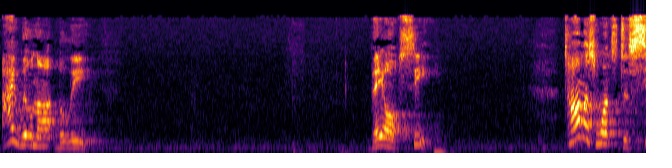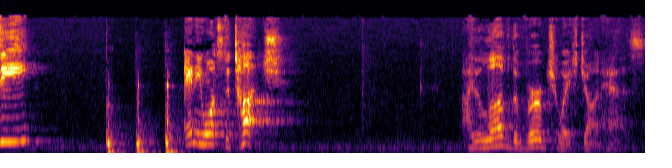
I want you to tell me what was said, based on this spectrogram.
I will not believe. They all see. Thomas wants to see and he wants to touch. I love the verb choice John has.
